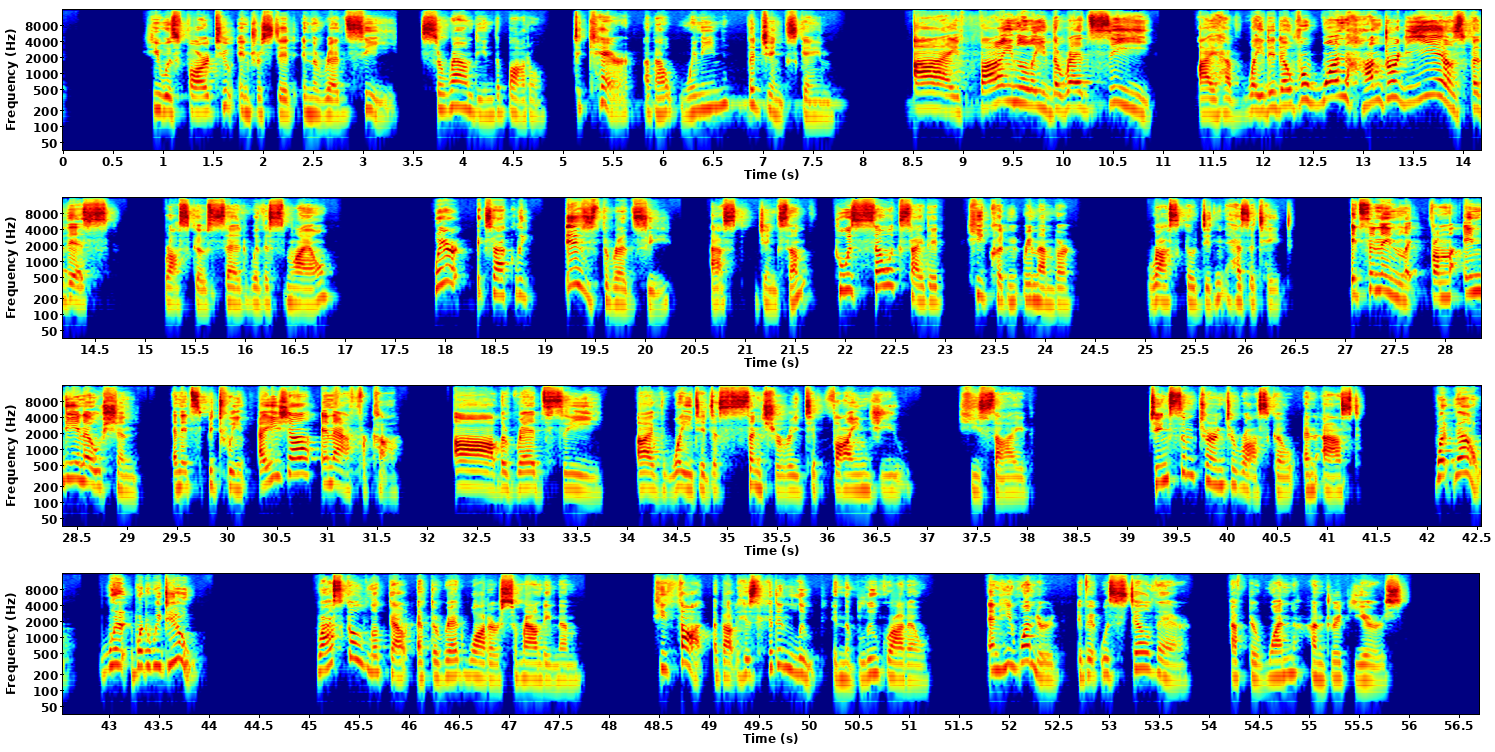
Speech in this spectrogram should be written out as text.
He was far too interested in the Red Sea surrounding the bottle to care about winning the Jinx game. I finally the Red Sea. I have waited over 100 years for this, Roscoe said with a smile. Where exactly is the Red Sea? asked Jinxum, who was so excited he couldn't remember. Roscoe didn't hesitate. It's an inlet from the Indian Ocean, and it's between Asia and Africa. Ah, the Red Sea. I've waited a century to find you, he sighed. Jinxum turned to Roscoe and asked, What now? What, what do we do? Roscoe looked out at the red water surrounding them. He thought about his hidden loot in the blue grotto, and he wondered if it was still there after 100 years.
